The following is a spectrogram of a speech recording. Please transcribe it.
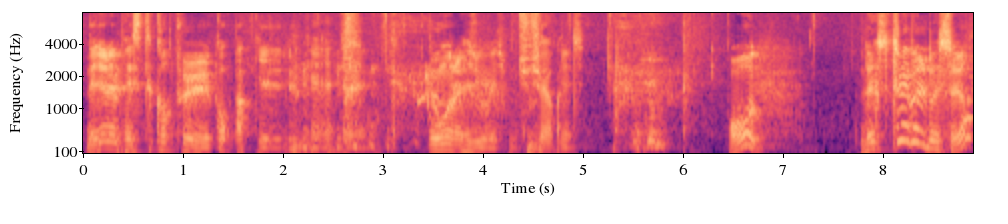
내년엔 베스트 커플 꼭 받길 이렇게 네. 응원을 해주고 계십니다. 주셔야 맞지. 오, Next Level도 했어요?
